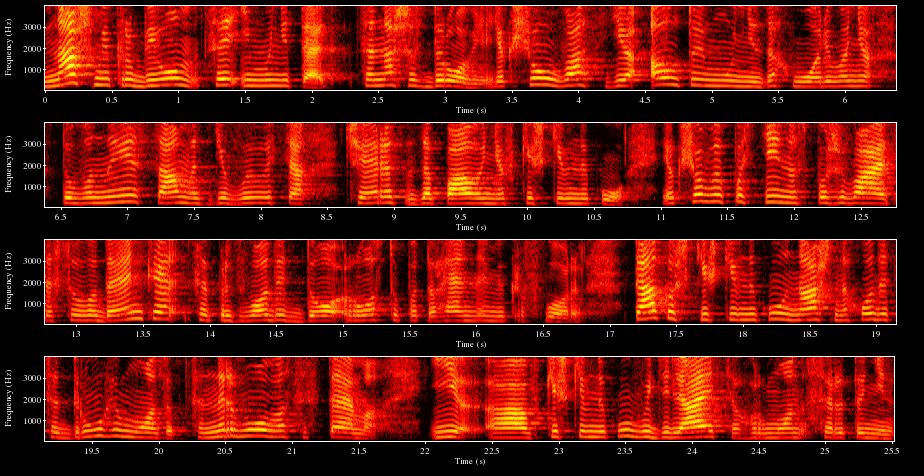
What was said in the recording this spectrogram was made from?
Наш мікробіом це імунітет, це наше здоров'я. Якщо у вас є аутоімунні захворювання, то вони саме з'явилися через запалення в кишківнику. Якщо ви постійно споживаєте солоденьке, це призводить до росту патогенної мікрофлори. Також в кишківнику наш знаходиться другий мозок, це нервова система. І а, в кишківнику виділяється гормон серотонін.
